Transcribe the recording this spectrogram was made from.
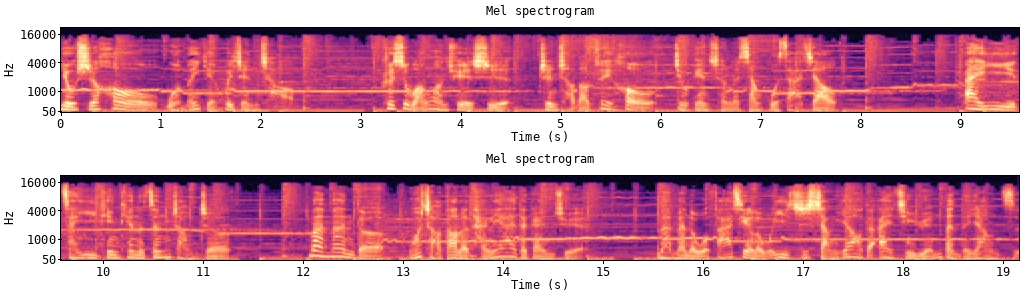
有时候我们也会争吵，可是往往却是争吵到最后就变成了相互撒娇，爱意在一天天的增长着。慢慢的，我找到了谈恋爱的感觉；慢慢的，我发现了我一直想要的爱情原本的样子；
